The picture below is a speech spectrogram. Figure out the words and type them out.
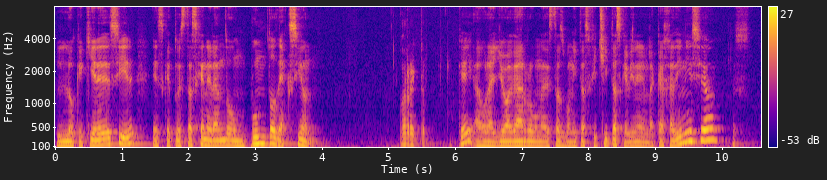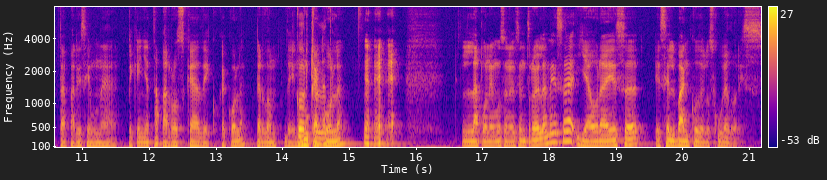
Lo que quiere decir es que tú estás generando un punto de acción. Correcto. Ok, ahora yo agarro una de estas bonitas fichitas que vienen en la caja de inicio. Pues, te aparece una pequeña taparrosca de Coca-Cola, perdón, de. Coca-Cola. la ponemos en el centro de la mesa y ahora esa es el banco de los jugadores.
